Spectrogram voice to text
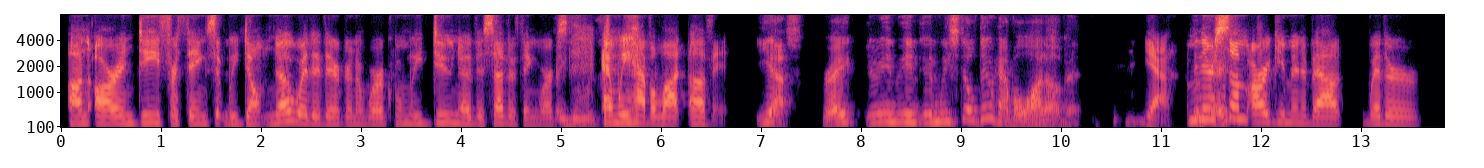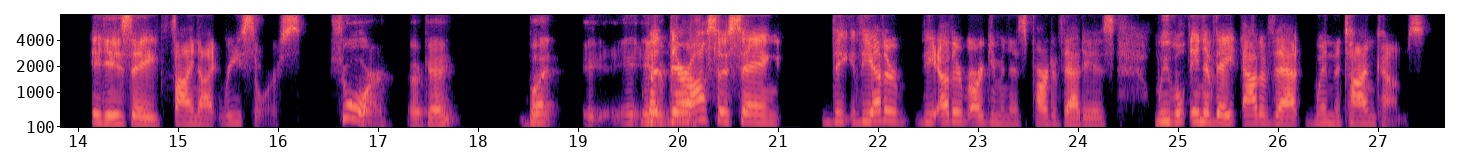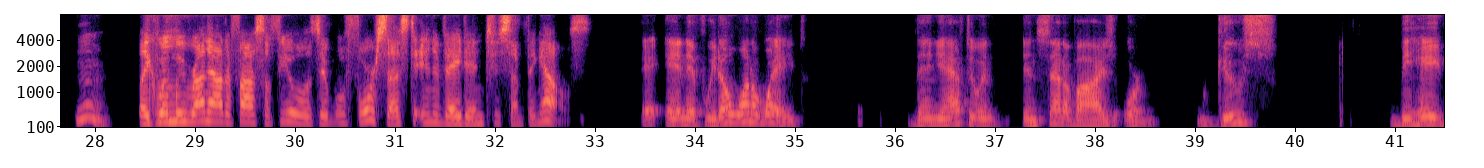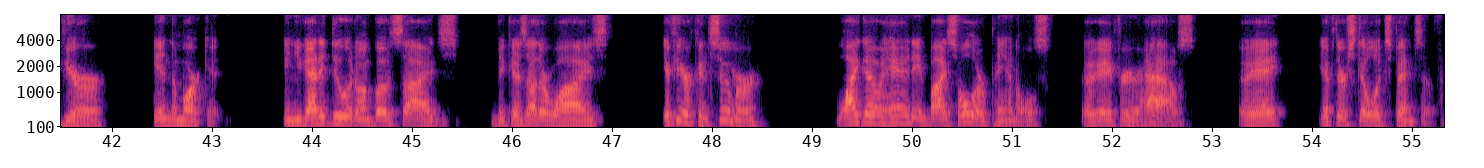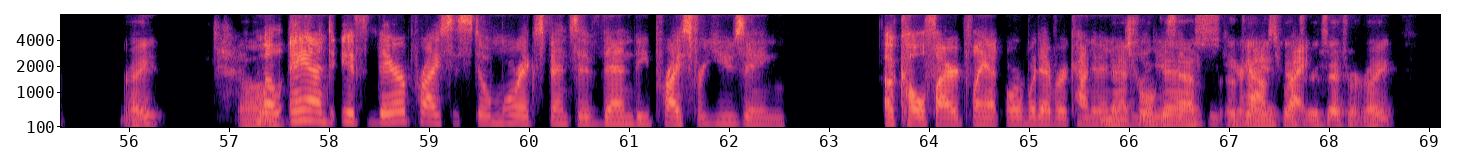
on r&d for things that we don't know whether they're going to work when we do know this other thing works and we have a lot of it Yes, right. And, and, and we still do have a lot of it. yeah i mean there's some argument about whether it is a finite resource Sure. Okay. But i- i- but they're also saying the the other the other argument as part of that is we will innovate out of that when the time comes Hmm, like when we run out of fossil fuels it will force us to innovate into something else and if we don't want to wait, then you have to in- incentivize or goose behavior in the market. And you got to do it on both sides because otherwise, if you're a consumer, why go ahead and buy solar panels, okay, for your house, okay, if they're still expensive, right? Well Um, and if their price is still more expensive than the price for using a coal-fired plant or whatever kind of energy natural it is that you gas, okay, house, et right cetera, et cetera, right?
